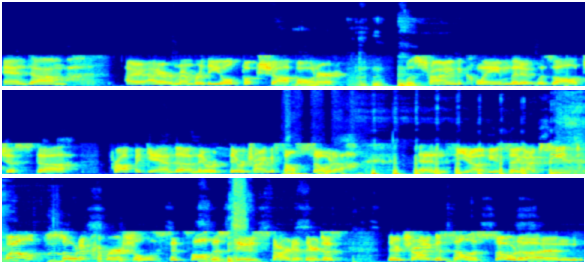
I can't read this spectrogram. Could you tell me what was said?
And um, I, I remember the old bookshop owner was trying to claim that it was all just uh, propaganda, and they were they were trying to sell soda. and you know, he was saying, "I've seen twelve soda commercials since all this news started. They're just they're trying to sell us soda." And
